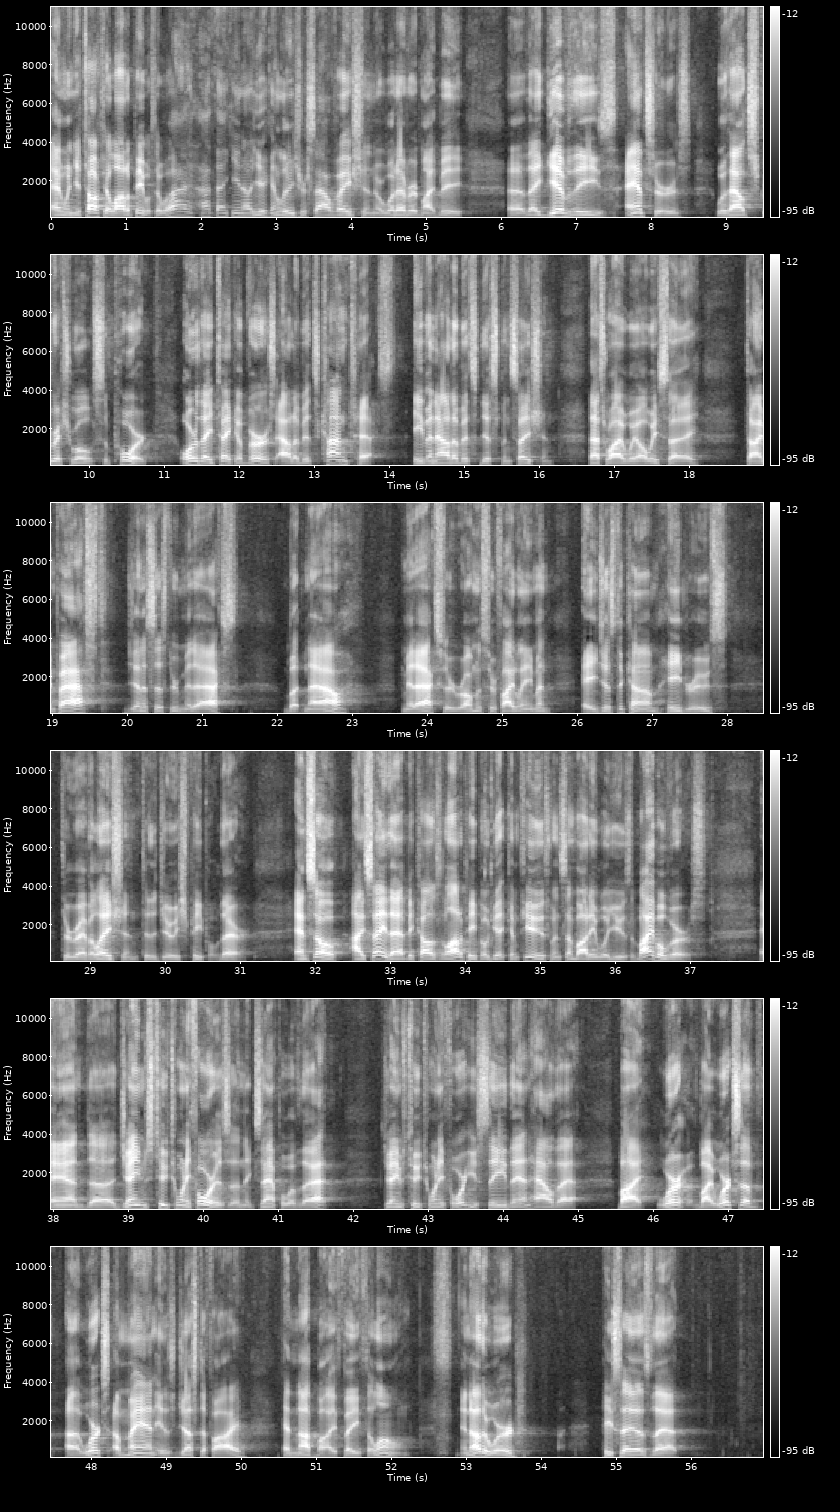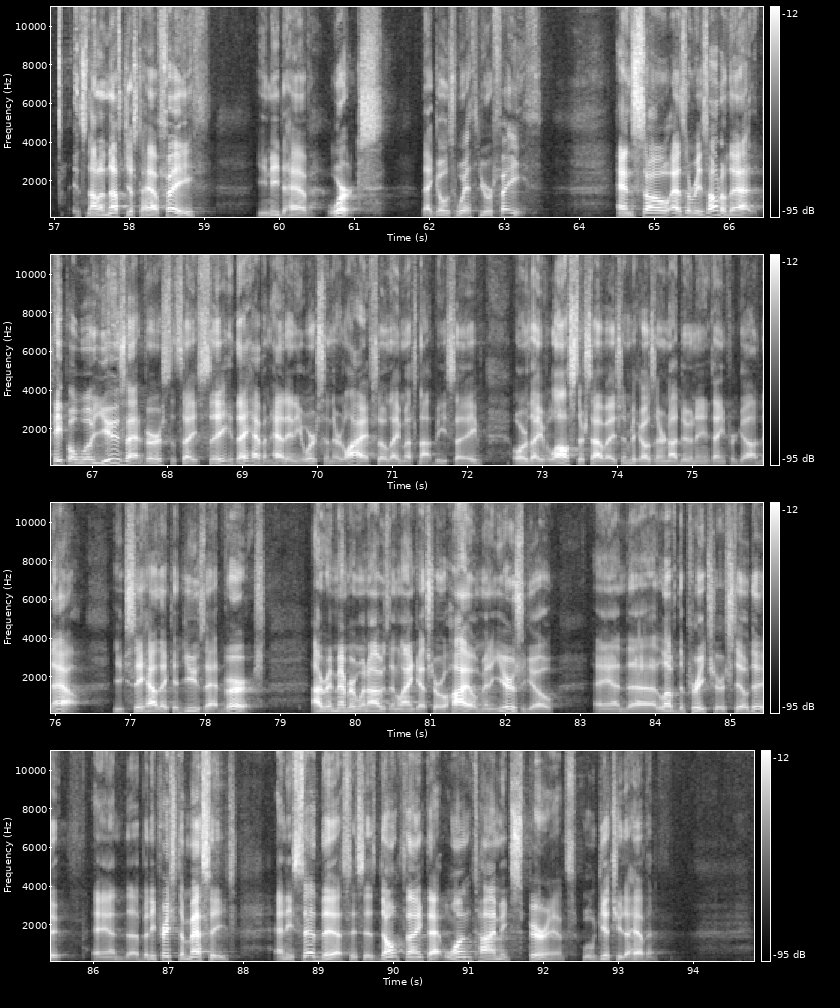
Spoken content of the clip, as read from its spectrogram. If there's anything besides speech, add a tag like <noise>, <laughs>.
and when you talk to a lot of people, say, Well, I, I think, you know, you can lose your salvation or whatever it might be. Uh, they give these answers without scriptural support, or they take a verse out of its context, even out of its dispensation. That's why we always say, time past, Genesis through mid Acts, but now, mid Acts through Romans through Philemon, ages to come, Hebrews through Revelation to the Jewish people there. And so I say that because a lot of people get confused when somebody will use a Bible verse. And uh, James 2.24 is an example of that. James 2.24, you see then how that by, work, by works, of, uh, works a man is justified and not by faith alone. In other words, he says that it's not enough just to have faith, you need to have works that goes with your faith. And so, as a result of that, people will use that verse to say, see, they haven't had any works in their life, so they must not be saved, or they've lost their salvation because they're not doing anything for God now. You can see how they could use that verse. I remember when I was in Lancaster, Ohio, many years ago, and uh, loved the preacher, still do. And, uh, but he preached a message, and he said this He says, Don't think that one time experience will get you to heaven.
